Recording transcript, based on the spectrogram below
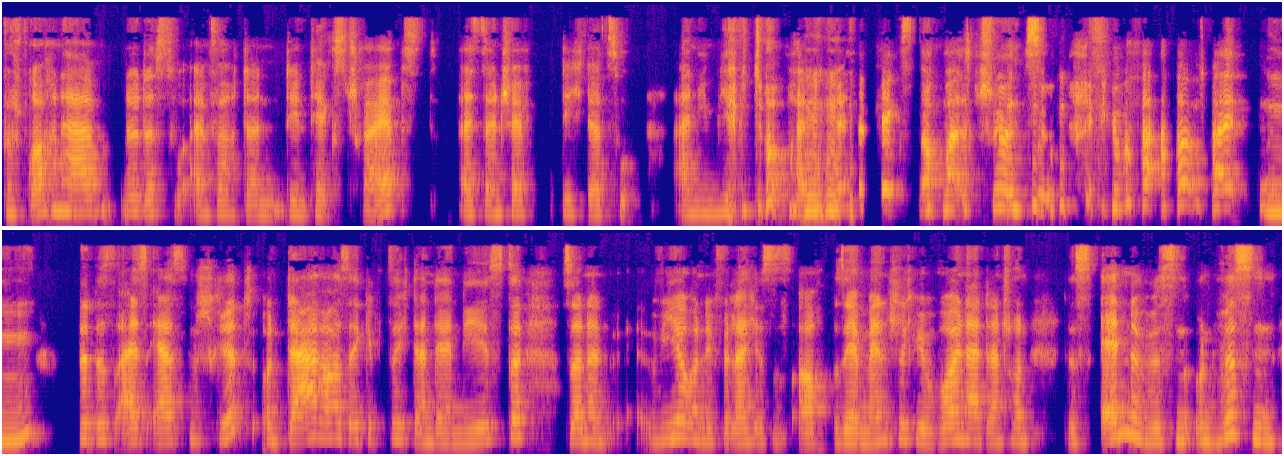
besprochen haben, ne, dass du einfach dann den Text schreibst, als dein Chef dich dazu animiert, doch mal den Text nochmal schön zu überarbeiten. Mhm das als ersten Schritt und daraus ergibt sich dann der nächste, sondern wir, und vielleicht ist es auch sehr menschlich, wir wollen halt dann schon das Ende wissen und wissen,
